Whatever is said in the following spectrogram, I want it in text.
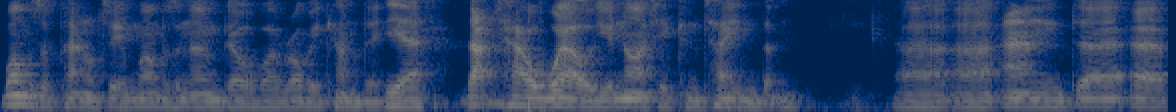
One was a penalty and one was an own goal by Robbie Cundy. Yeah. That's how well United contained them. Uh, uh, and uh, uh,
